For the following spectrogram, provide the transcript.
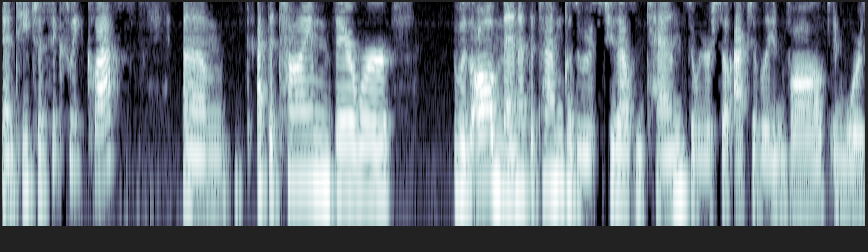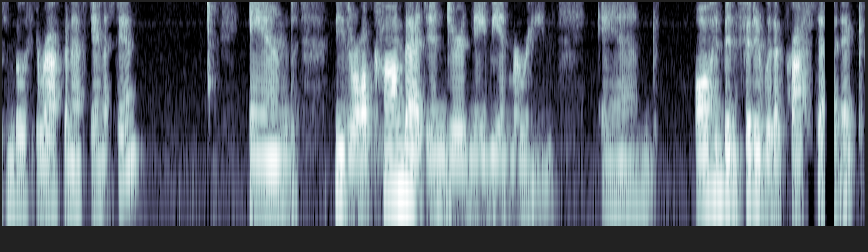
and teach a six week class um, at the time, there were it was all men at the time because it was 2010, so we were still actively involved in wars in both Iraq and Afghanistan. And these were all combat injured Navy and Marine, and all had been fitted with a prosthetic.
